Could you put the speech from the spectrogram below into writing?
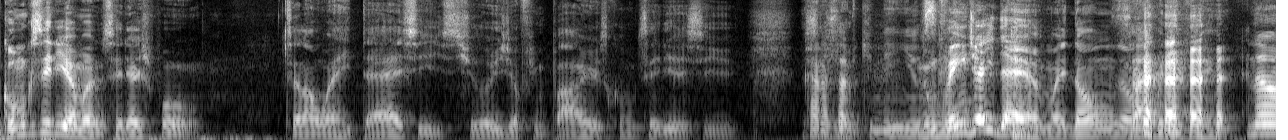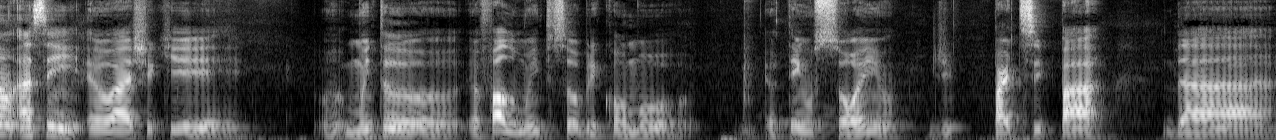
Como que seria, mano? Seria tipo, sei lá, um RTS, estilo Age of Empires? Como que seria esse. esse Cara, sabe jogo? que nem eu Não sei. vende a ideia, mas dá um, dá um Sabe? briefing. Não, assim, eu acho que. Muito. Eu falo muito sobre como eu tenho o sonho de participar da,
